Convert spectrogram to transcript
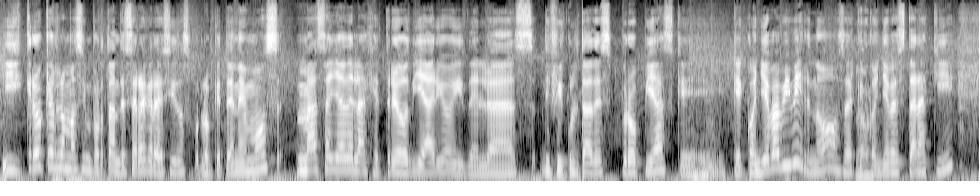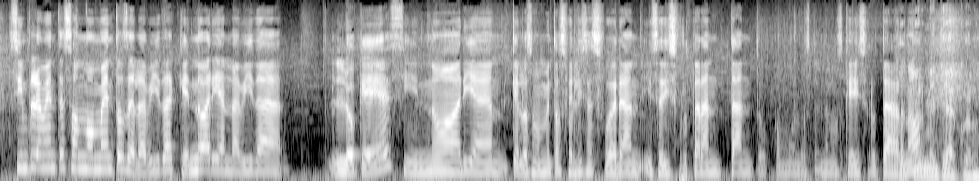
Y creo que es lo más importante, ser agradecidos por lo que tenemos, más allá del ajetreo diario y de las dificultades propias que, que conlleva vivir, ¿no? O sea, Claro. que conlleva estar aquí. Simplemente son momentos de la vida que no harían la vida lo que es y no harían que los momentos felices fueran y se disfrutaran tanto como los tenemos que disfrutar, ¿no? Totalmente de acuerdo.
